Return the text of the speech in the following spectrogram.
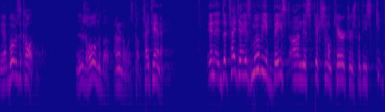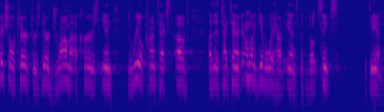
Yeah, what was it called? There was a hole in the boat. I don't know what it's called. Titanic. And the Titanic is a movie based on this fictional characters, but these fictional characters, their drama occurs in the real context of, of the Titanic. I don't want to give away how it ends, but the boat sinks at the end.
